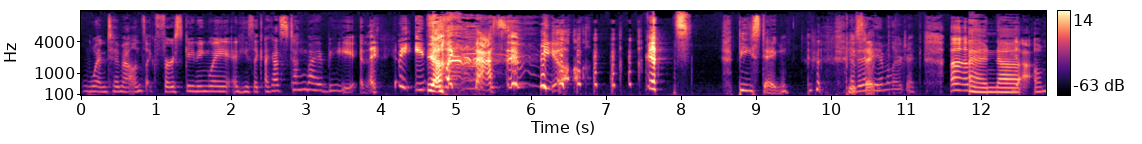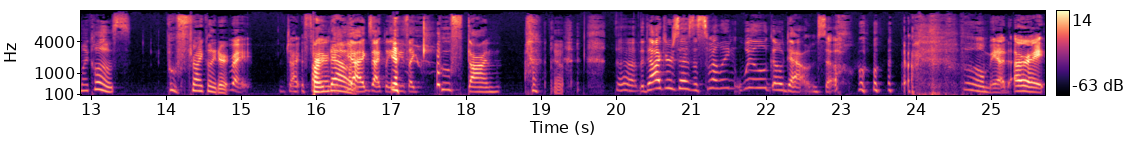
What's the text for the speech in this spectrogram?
when Tim Allen's like first gaining weight and he's like, I got stung by a bee, and then he eats Yeah. this like massive meal. Yes. Bee sting. Bee Evidently, sting. I'm allergic. Um, And uh, Yeah. all my clothes, poof, dry cleaner. right. Dry, Burned out. Yeah, exactly. And he's like, poof, gone. Yeah. Uh, the doctor says the swelling will go down. So, oh man. All right.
